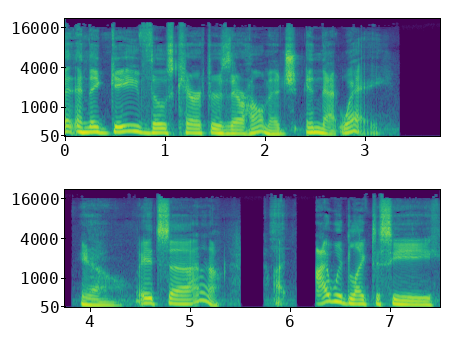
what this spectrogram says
And, they gave those characters their homage in that way. You know, it's, uh, I don't know. I, I would like to see,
